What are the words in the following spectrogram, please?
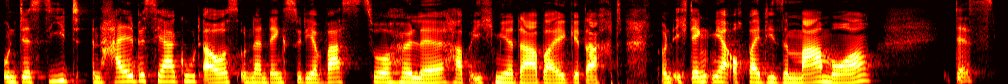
Und das sieht ein halbes Jahr gut aus und dann denkst du dir, was zur Hölle habe ich mir dabei gedacht? Und ich denke mir auch bei diesem Marmor, das,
